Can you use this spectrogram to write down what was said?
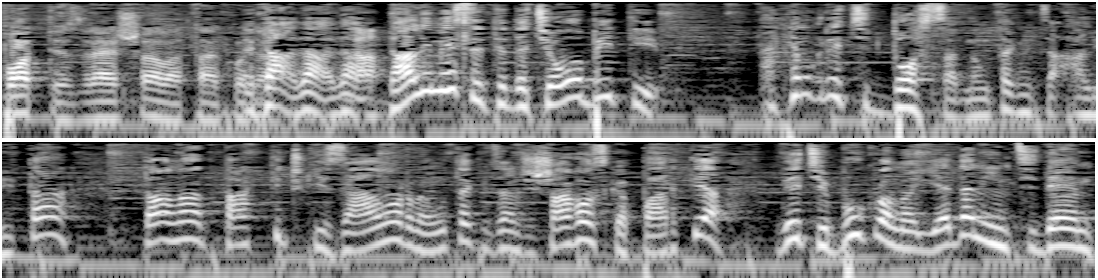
potez rešava, tako E, da. da, da, da. Da li mislite da će ovo biti a ne mogu reći dosadna utakmica, ali ta ta ona taktički zamorna utakmica, znači šahovska partija, gde će bukvalno jedan incident,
